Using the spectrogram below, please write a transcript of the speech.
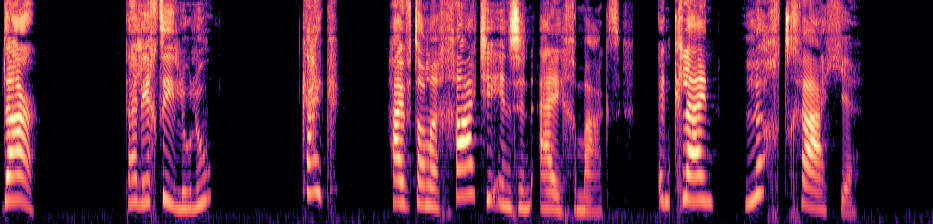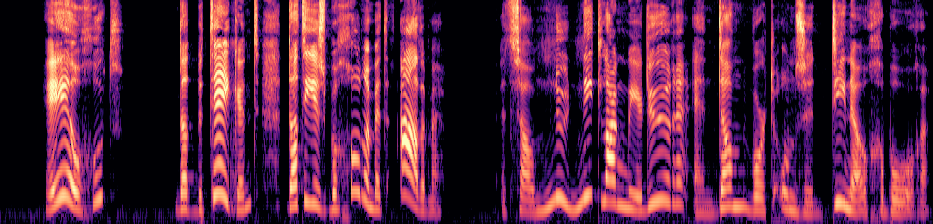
Daar! Daar ligt hij, Lulu. Kijk, hij heeft al een gaatje in zijn ei gemaakt. Een klein luchtgaatje. Heel goed. Dat betekent dat hij is begonnen met ademen. Het zal nu niet lang meer duren en dan wordt onze dino geboren.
